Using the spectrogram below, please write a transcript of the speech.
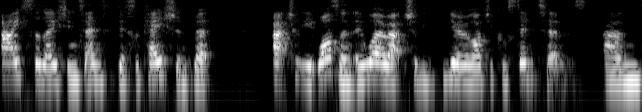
isolating sense of dislocation but actually it wasn't. It were actually neurological symptoms. And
